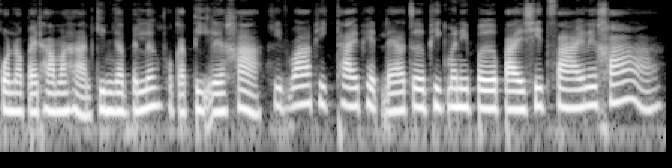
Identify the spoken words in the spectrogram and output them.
คนเอาไปทำอาหารกินกันเป็นเรื่องปกติเลยค่ะ คิดว่าพริกไทยเผ็ดแล้วเจอพริกมณีเปอร์ไปชิดซ้ายเลยค่ะ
